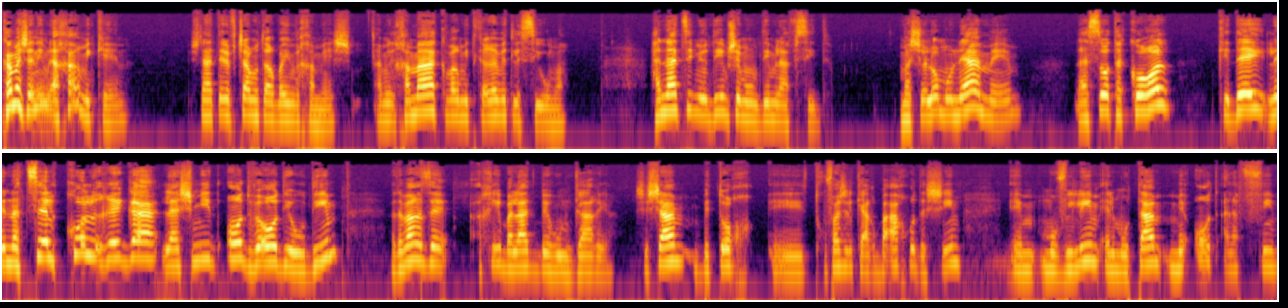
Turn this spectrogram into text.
כמה שנים לאחר מכן, שנת 1945, המלחמה כבר מתקרבת לסיומה. הנאצים יודעים שהם עומדים להפסיד. מה שלא מונע מהם לעשות הכל כדי לנצל כל רגע להשמיד עוד ועוד יהודים. הדבר הזה הכי בלט בהונגריה, ששם בתוך אה, תקופה של כארבעה חודשים, הם מובילים אל מותם מאות אלפים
